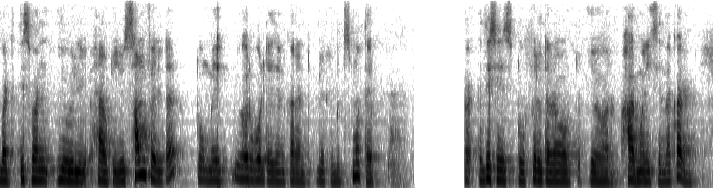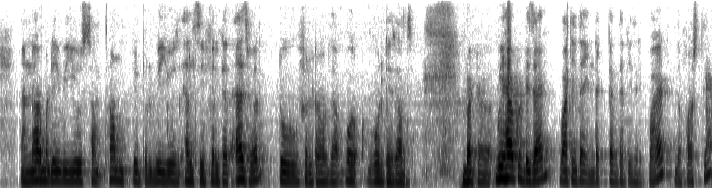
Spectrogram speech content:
But this one you will have to use some filter to make your voltage and current a little bit smoother. Uh, this is to filter out your harmonics in the current. And normally we use some some people we use LC filter as well to filter out the voltage also but uh, we have to design what is the inductor that is required the first thing.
